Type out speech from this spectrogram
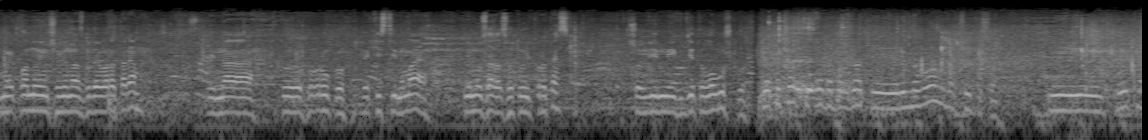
Ми плануємо, що він у нас буде воротарем. І на ту руку, де кісті немає, йому зараз готують протез, щоб він міг вдіти ловушку. Для початку треба держати рівновагу, навчитися, і потім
